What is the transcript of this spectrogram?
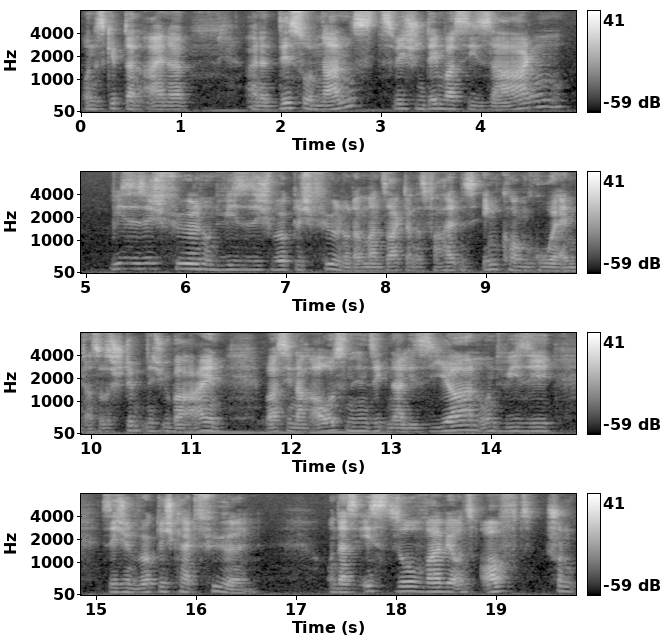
Und es gibt dann eine, eine Dissonanz zwischen dem, was sie sagen wie sie sich fühlen und wie sie sich wirklich fühlen. Oder man sagt dann, das Verhalten ist inkongruent, also es stimmt nicht überein, was sie nach außen hin signalisieren und wie sie sich in Wirklichkeit fühlen. Und das ist so, weil wir uns oft schon,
